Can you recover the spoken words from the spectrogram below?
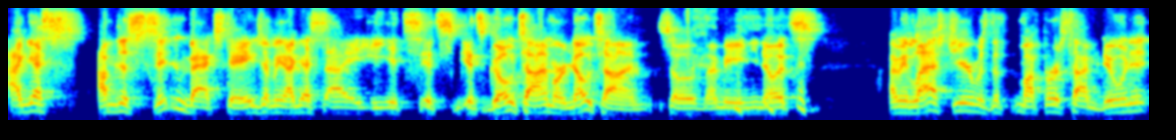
I guess I'm just sitting backstage. I mean, I guess I it's it's it's go time or no time. So I mean, you know, it's I mean, last year was the, my first time doing it,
